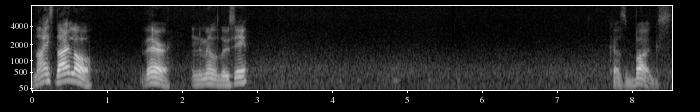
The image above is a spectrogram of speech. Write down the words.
Nice Dilo! There, in the middle, do you see? Cause bugs.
